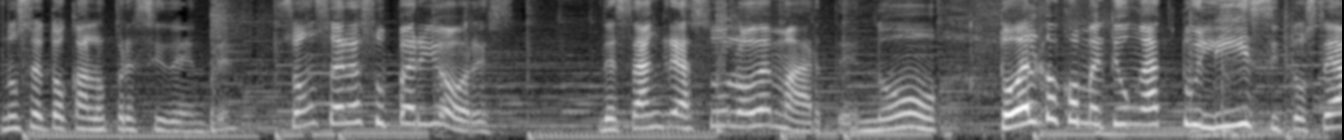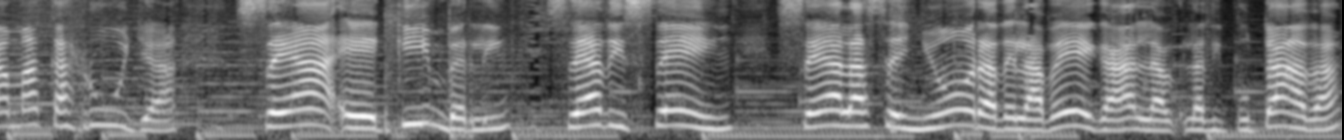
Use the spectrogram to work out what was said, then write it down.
no se tocan los presidentes? Son seres superiores, de sangre azul o de Marte. No, todo el que cometió un acto ilícito, sea Macarrulla, sea eh, Kimberly, sea Dicen, sea la señora de La Vega, la, diputada,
